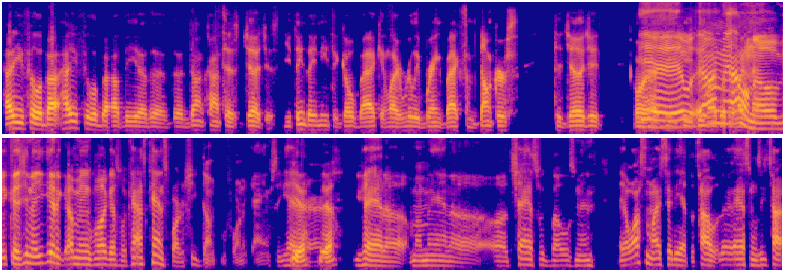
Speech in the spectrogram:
How do you feel about how you feel about the uh, the the dunk contest judges? Do you think they need to go back and like really bring back some dunkers to judge it? Or yeah, you, you I mean, I don't know because you know you get. A, I mean, well, I guess with Candace Parker, she dunked before in the game, so you had yeah, her. Yeah. You had uh my man uh, uh Chadwick Boseman. Yeah, well, somebody said he had the Tyler. They asked him was he ty-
